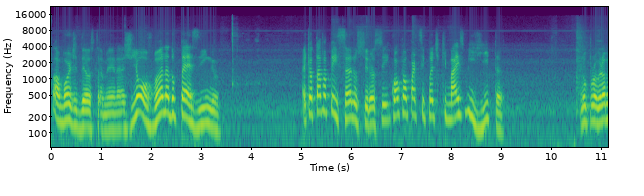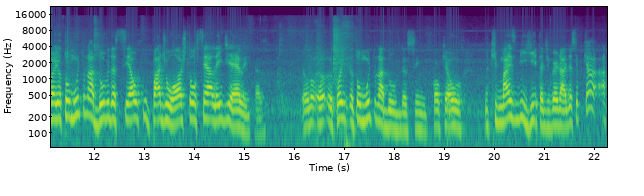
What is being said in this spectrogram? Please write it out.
Pelo amor de Deus também, né? Giovana do Pezinho. É que eu tava pensando, Ciro, assim, qual que é o participante que mais me irrita no programa e eu tô muito na dúvida se é o culpado Washington ou se é a Lady Ellen, cara. Eu, eu, eu, tô, eu tô muito na dúvida, assim, qual que é o, o que mais me irrita de verdade, assim, porque a,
